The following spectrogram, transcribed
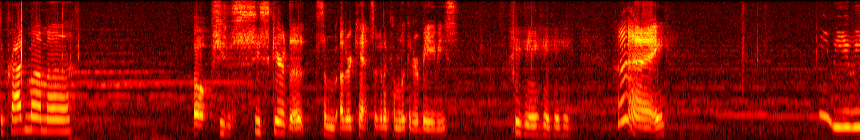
the proud mama. Oh, she's she's scared that some other cats are gonna come look at her babies. Hi. Hey, wee wee.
